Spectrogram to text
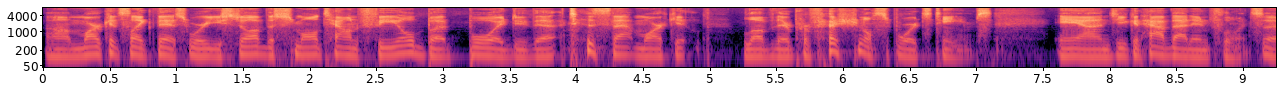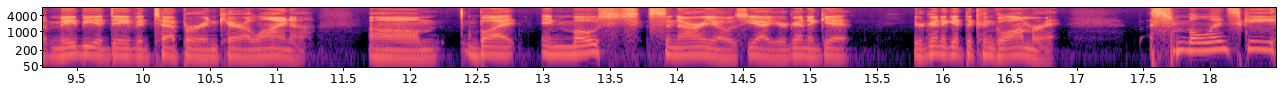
Um, markets like this where you still have the small town feel, but boy, do that does that market love their professional sports teams, and you can have that influence. Uh, maybe a David Tepper in Carolina, um, but in most scenarios, yeah, you're gonna get you're gonna get the conglomerate. Smolinisky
